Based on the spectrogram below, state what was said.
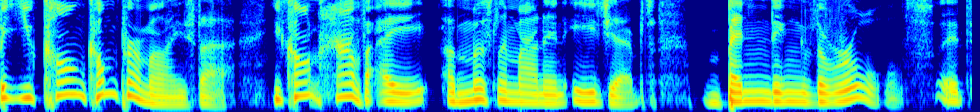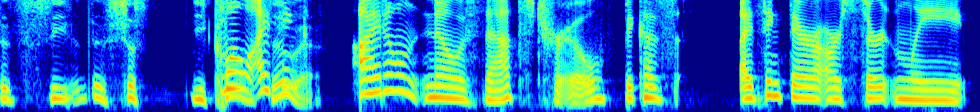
But you can't compromise there. You can't have a, a Muslim man in Egypt bending the rules. It, it's it's just you can't well, I do think it. I don't know if that's true because I think there are certainly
